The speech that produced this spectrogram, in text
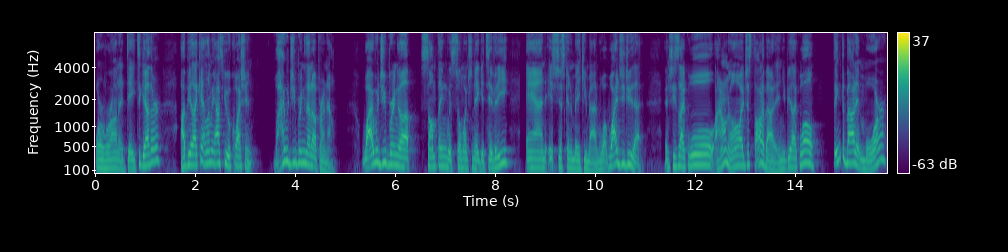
or we're on a date together, I'd be like, hey, let me ask you a question. Why would you bring that up right now? Why would you bring up something with so much negativity and it's just gonna make you mad? Why'd you do that? And she's like, well, I don't know. I just thought about it. And you'd be like, well, think about it more.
